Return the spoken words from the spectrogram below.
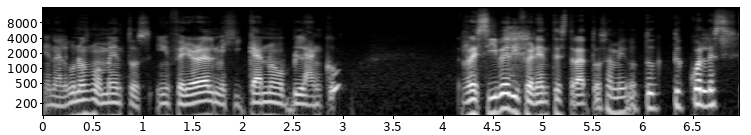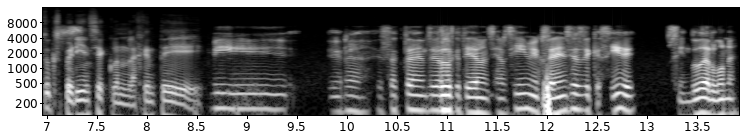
en algunos momentos inferior al mexicano blanco? ¿Recibe diferentes tratos, amigo? ¿Tú, tú cuál es tu experiencia con la gente? Mi, era exactamente lo que te iba a mencionar. Sí, mi experiencia es de que sigue, sin duda alguna.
